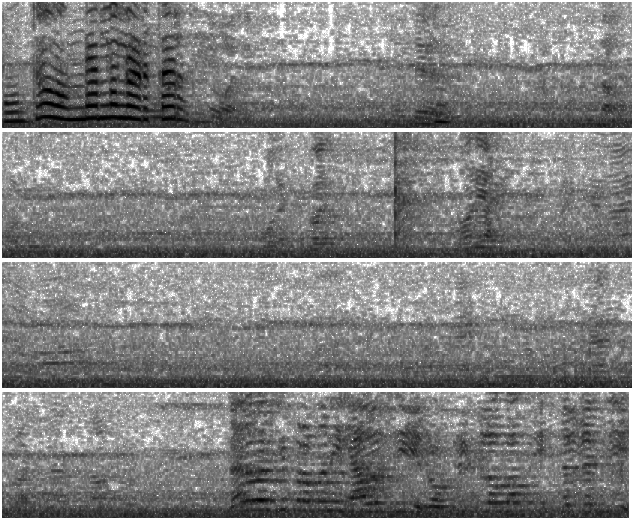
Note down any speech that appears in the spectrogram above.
कोणत्या धंद्याला लढतर? दरवर्षीप्रमाणे यावर्षी रोटरी क्लब ऑफ इचलकरंजी.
